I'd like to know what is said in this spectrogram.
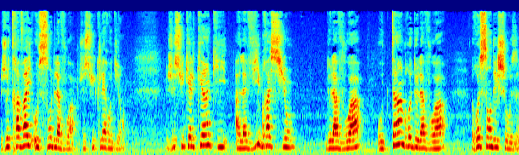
je travaille au son de la voix. Je suis clairaudient. Je suis quelqu'un qui, a la vibration de la voix, au timbre de la voix, ressent des choses.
